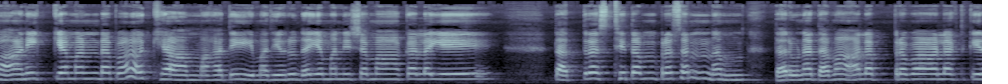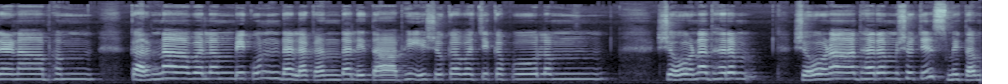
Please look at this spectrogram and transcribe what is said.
माणिक्यमण्डपाख्यां महतीमधिहृदयमनिशमाकलये तत्र स्थितं प्रसन्नं तरुणतमालप्रवालकिरणाभं कर्णावलम्बिकुण्डलकन्दलिताभीषुकवचिकपोलं शोणधरं शोणाधरं शुचिस्मितं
